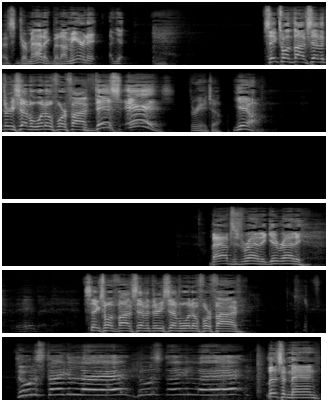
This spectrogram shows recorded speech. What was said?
That's dramatic, but I'm hearing it. Yeah. 615 737 1045. This is 3HL. Yeah. Babs is ready. Get ready. 615 737 1045. Do the stanky leg. Do the stanky leg. Listen, man,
